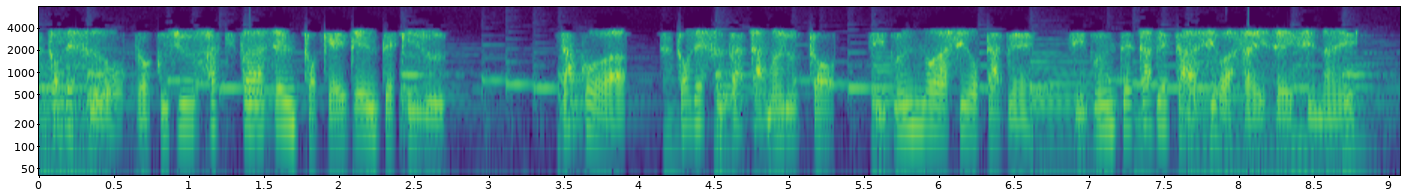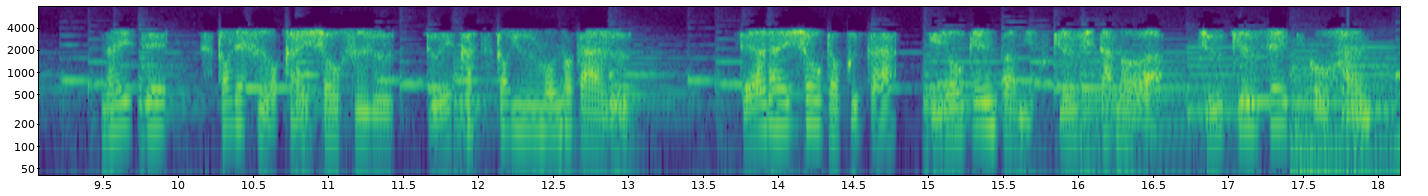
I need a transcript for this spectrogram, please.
ストレスを68%軽減できる。タコは、ストレスが溜まると、自分の足を食べ、自分で食べた足は再生しない。泣いて、ストレスを解消する、類活というものがある。手洗い消毒が医療現場に普及したのは19世紀後半。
